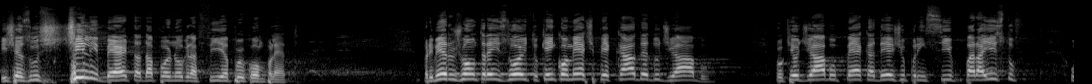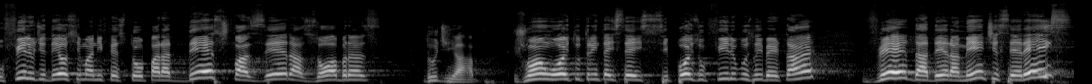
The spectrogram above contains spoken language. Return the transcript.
e Jesus te liberta da pornografia por completo. 1 João 3,8: Quem comete pecado é do diabo, porque o diabo peca desde o princípio. Para isto, o Filho de Deus se manifestou para desfazer as obras do diabo. João 8,36: Se, pois, o Filho vos libertar, verdadeiramente sereis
